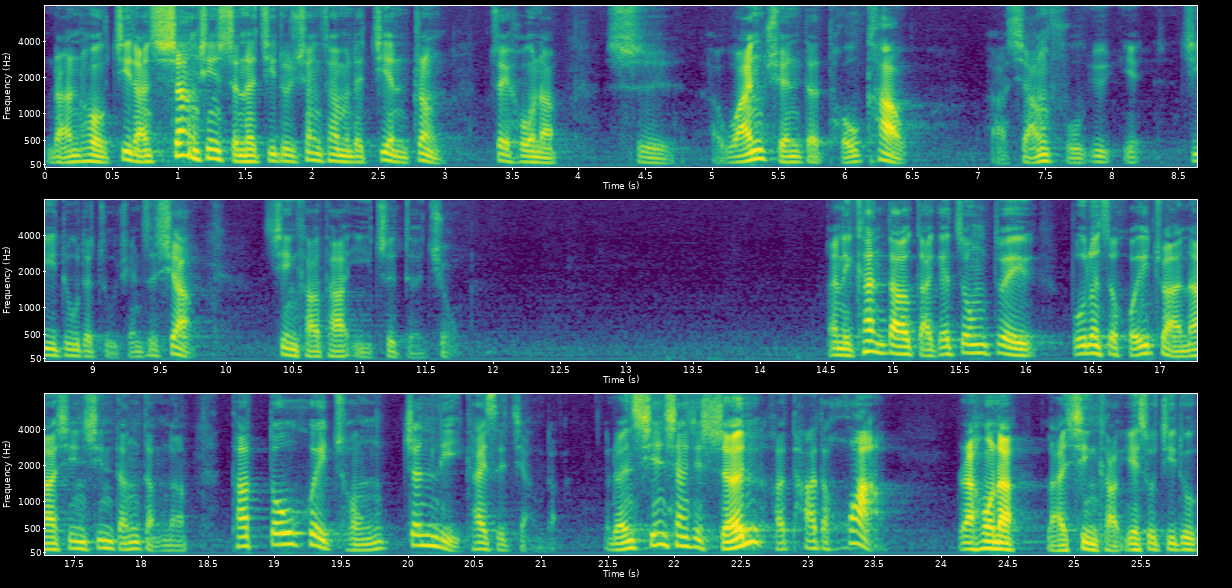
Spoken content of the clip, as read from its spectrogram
然后既然相信神和基督，像他们的见证，最后呢是完全的投靠啊，降服于基督的主权之下，信靠他以致得救。那你看到改革中对不论是回转啊、信心等等呢？他都会从真理开始讲的。人先相信神和他的话，然后呢，来信靠耶稣基督，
